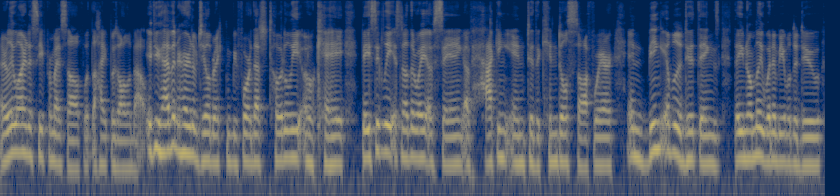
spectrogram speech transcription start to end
and I really wanted to see for myself what the hype was all about. If you haven't heard of jailbreaking before, that's totally okay. Basically, it's another way of saying of hacking into the Kindle software and being able to do things that you normally wouldn't be able to do,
